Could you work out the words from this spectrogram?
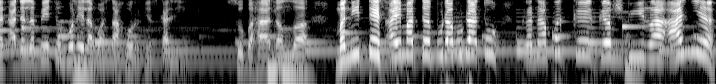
Dan ada lebih tu bolehlah buat sahurnya sekali. Subhanallah. Menitis air mata budak-budak tu kerana apa kegembiraannya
